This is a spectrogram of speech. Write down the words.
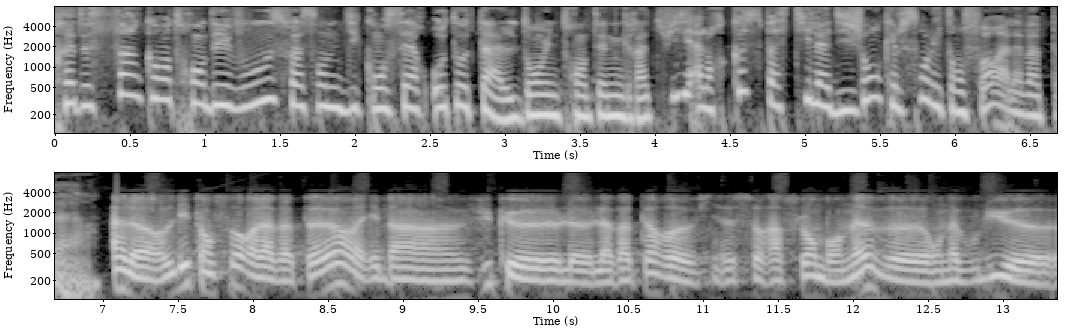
Près de 50 rendez-vous, 70 concerts au total, dont une trentaine gratuits. Alors que se passe-t-il à Dijon? Quels sont les temps forts à la vapeur? Alors, les temps forts à la vapeur, eh ben, vu que la vapeur euh, sera flambant neuve, euh, on a voulu, euh,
